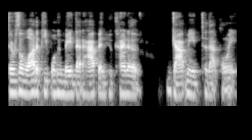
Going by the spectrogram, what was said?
there was a lot of people who made that happen who kind of got me to that point.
